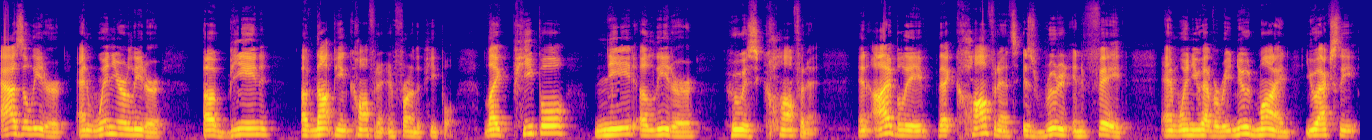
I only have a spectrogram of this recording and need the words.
as a leader and when you're a leader of being, of not being confident in front of the people. Like people need a leader who is confident. And I believe that confidence is rooted in faith. And when you have a renewed mind, you actually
